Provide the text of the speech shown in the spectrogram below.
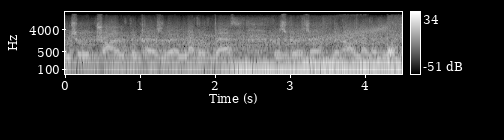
Eventually triumph because their love of death is greater than our love of life.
